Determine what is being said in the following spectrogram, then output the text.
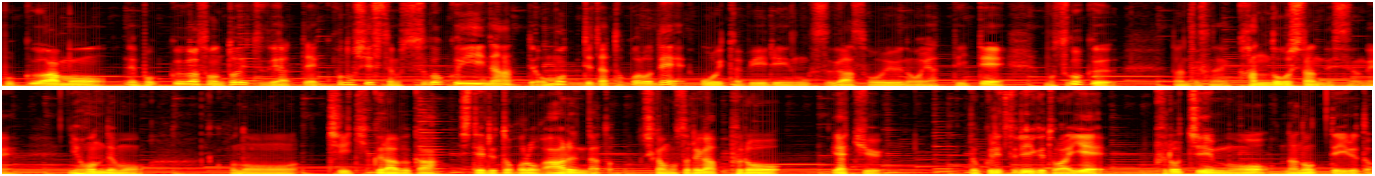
僕はもう、ね、僕がそのドイツでやってこのシステムすごくいいなって思ってたところで大分 B リングスがそういうのをやっていてもうすごく何ですかね感動したんですよね。日本でもこの地域クラブ化してるところがあるんだと。しかもそれがプロ野球独立リーグとはいえプロチームを名乗っていると。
